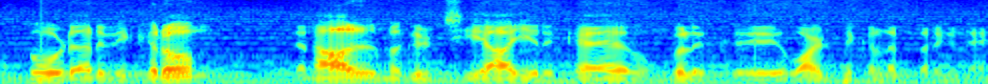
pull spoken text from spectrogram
அன்போடு அறிவிக்கிறோம். இந்த நாள் மகிழ்ச்சியாக இருக்க உங்களுக்கு வாழ்த்துக்கள் நண்பர்களே.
